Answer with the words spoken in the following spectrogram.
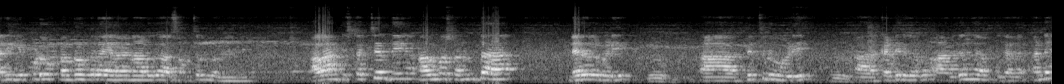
అది ఎప్పుడు పంతొమ్మిది వందల ఎనభై నాలుగు ఆ సంవత్సరంలో ఉండింది అలాంటి స్ట్రక్చర్ది ఆల్మోస్ట్ అంతా నెరవేరబడి ఆ పెచ్చుడు ఊడి ఆ కడ్డీలు ఆ విధంగా అంటే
